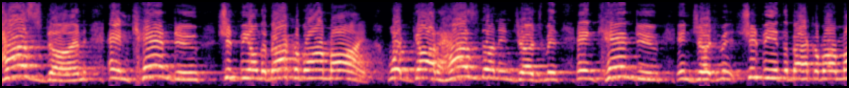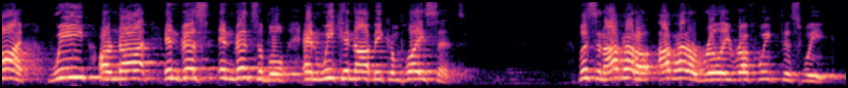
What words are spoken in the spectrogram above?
has done and can do should be on the back of our mind. What God has done in judgment and can do in judgment should be at the back of our mind. We are not invis- invincible and we cannot be complacent. Listen, I've had, a, I've had a really rough week this week.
